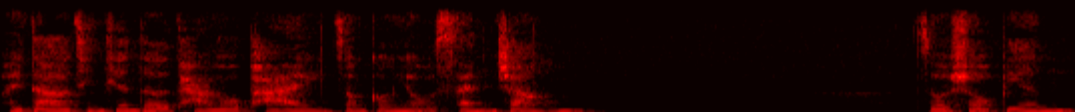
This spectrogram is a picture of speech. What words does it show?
回到今天的塔罗牌，总共有三张，左手边。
